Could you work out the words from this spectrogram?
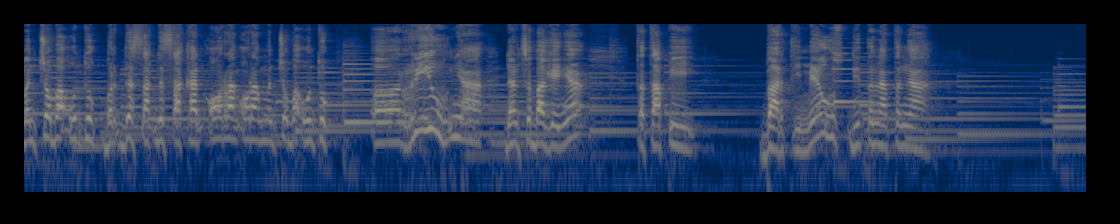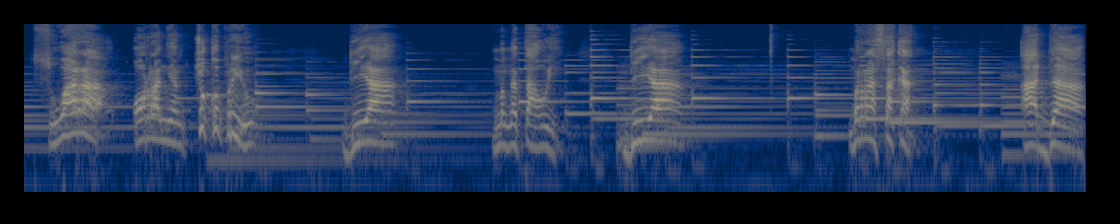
mencoba untuk berdesak-desakan, orang-orang mencoba untuk uh, riuhnya dan sebagainya. Tetapi Bartimeus di tengah-tengah suara orang yang cukup riuh, dia mengetahui, dia merasakan ada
